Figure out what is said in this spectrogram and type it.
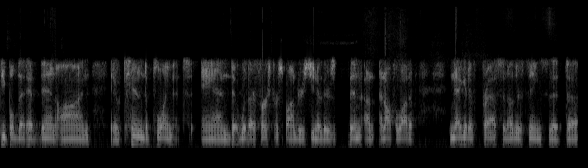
people that have been on, you know, 10 deployments. And with our first responders, you know, there's been an, an awful lot of negative press and other things that uh,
